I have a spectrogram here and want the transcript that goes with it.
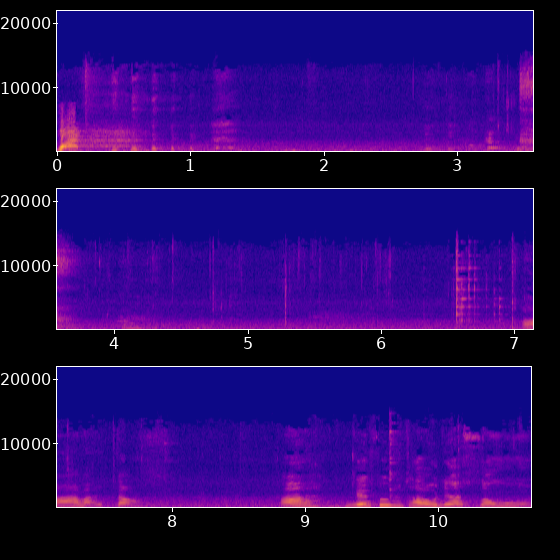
아, 맛있다. 아, 내 소주 다 어디 갔어?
